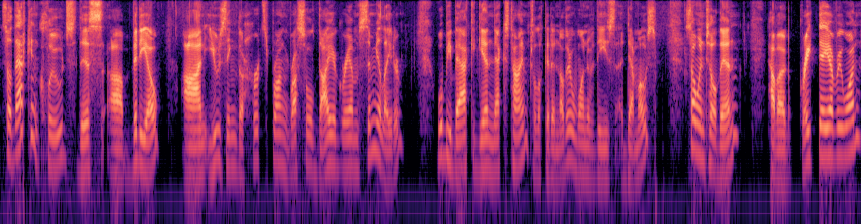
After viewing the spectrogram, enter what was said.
So that concludes this uh, video on using the Hertzsprung Russell diagram simulator. We'll be back again next time to look at another one of these demos. So until then, have a great day, everyone,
